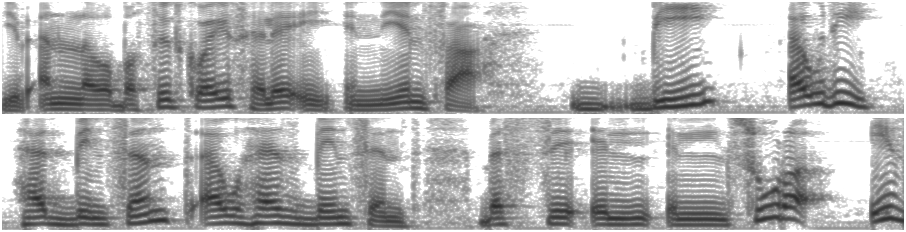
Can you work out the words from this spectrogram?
يبقى أنا لو بصيت كويس هلاقي إن ينفع be أو دي. Had been sent أو has been sent. بس ال- الصورة is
